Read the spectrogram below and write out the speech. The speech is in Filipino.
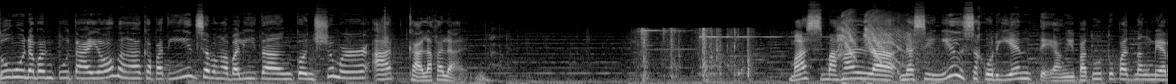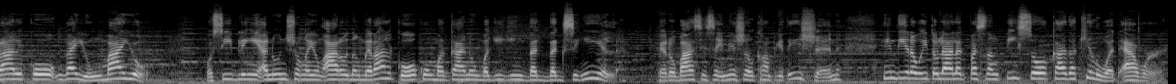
Tungo naman po tayo mga kapatid sa mga balitang consumer at kalakalan. Mas mahal na, singil sa kuryente ang ipatutupad ng Meralco ngayong Mayo. Posibleng i-anunsyo ngayong araw ng Meralco kung magkano magiging dagdag singil. Pero base sa initial computation, hindi raw ito lalagpas ng piso kada kilowatt hour.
